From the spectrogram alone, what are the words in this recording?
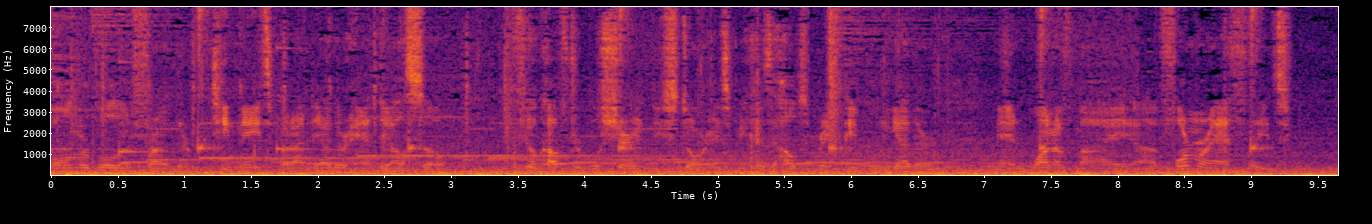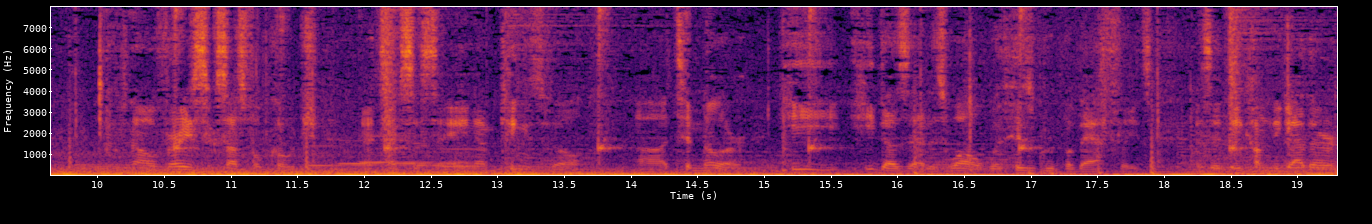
vulnerable in front of their teammates, but on the other hand, they also feel comfortable sharing these stories because it helps bring people together. And one of my uh, former athletes, who's now a very successful coach at Texas A&M Kingsville, uh, Tim Miller, he he does that as well with his group of athletes. Is that they come together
